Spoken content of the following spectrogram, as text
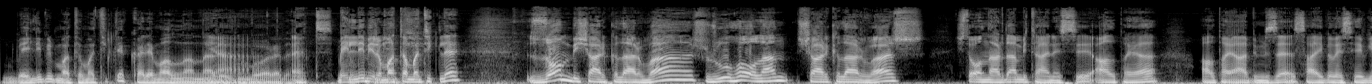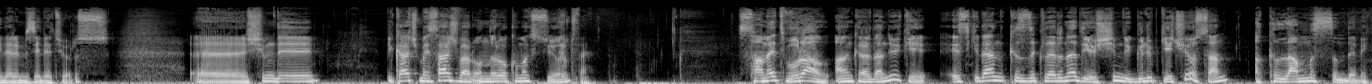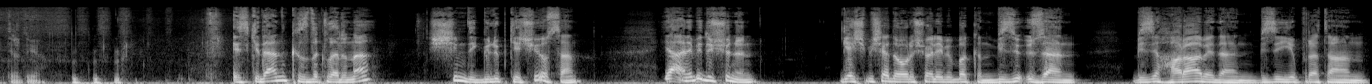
Belli bir matematikle kaleme alınanlar Ya, dedim bu arada. Evet. Belli bir matematikle zombi şarkılar var, ruhu olan şarkılar var. İşte onlardan bir tanesi Alpay'a, Alpay abimize saygı ve sevgilerimizi iletiyoruz. Ee, şimdi birkaç mesaj var onları okumak istiyorum. Lütfen. Samet Vural Ankara'dan diyor ki eskiden kızdıklarına diyor şimdi gülüp geçiyorsan akıllanmışsın demektir diyor. eskiden kızdıklarına şimdi gülüp geçiyorsan yani bir düşünün geçmişe doğru şöyle bir bakın bizi üzen bizi harap eden bizi yıpratan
